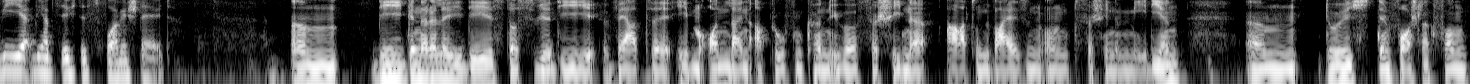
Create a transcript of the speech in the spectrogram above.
wie, wie habt ihr euch das vorgestellt? Ähm, die generelle Idee ist, dass wir die Werte eben online abrufen können über verschiedene Art und Weisen und verschiedene Medien. Ähm, durch den Vorschlag von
